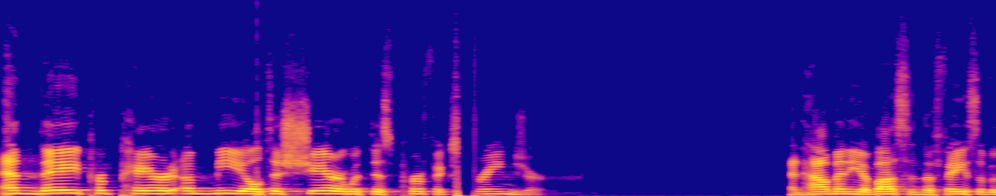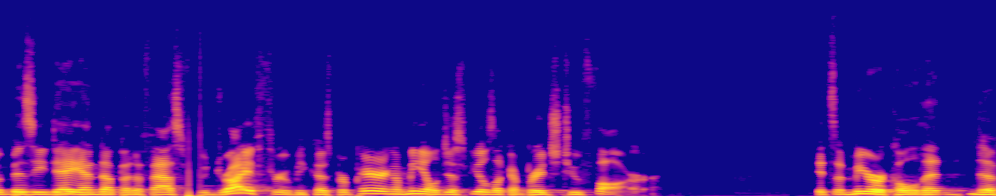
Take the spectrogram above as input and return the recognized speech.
and they prepared a meal to share with this perfect stranger. And how many of us, in the face of a busy day, end up at a fast food drive through because preparing a meal just feels like a bridge too far? It's a miracle that the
